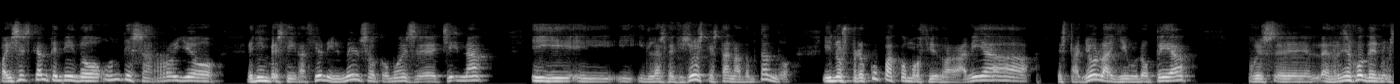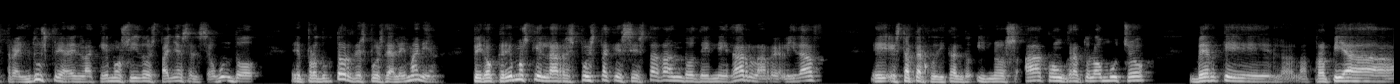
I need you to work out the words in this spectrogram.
países que han tenido un desarrollo en investigación inmenso, como es eh, China, y, las decisiones que están adoptando. Y nos preocupa como ciudadanía española y europea, pues eh, el riesgo de nuestra industria, en la que hemos sido, España es el segundo eh, productor después de Alemania. Pero creemos que la respuesta que se está dando de negar la realidad eh, está perjudicando. Y nos ha congratulado mucho ver que la, propia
